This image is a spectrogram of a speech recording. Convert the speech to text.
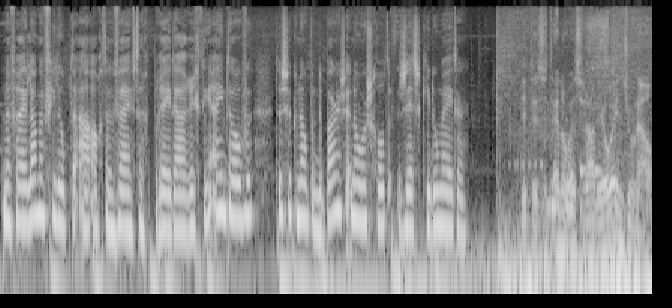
En een vrij lange file op de A58 Breda richting Eindhoven... tussen knooppunt De Bars en Oorschot 6 kilometer. Dit is het NOS Radio 1-journaal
